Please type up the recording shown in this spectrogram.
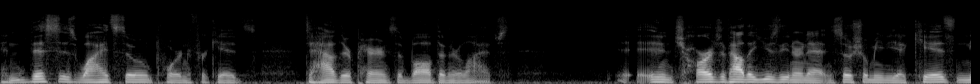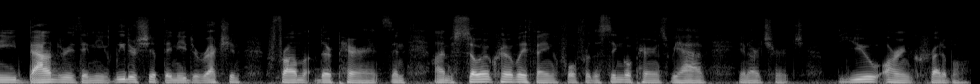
And this is why it's so important for kids to have their parents involved in their lives. In charge of how they use the internet and social media, kids need boundaries, they need leadership, they need direction from their parents. And I'm so incredibly thankful for the single parents we have in our church. You are incredible.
